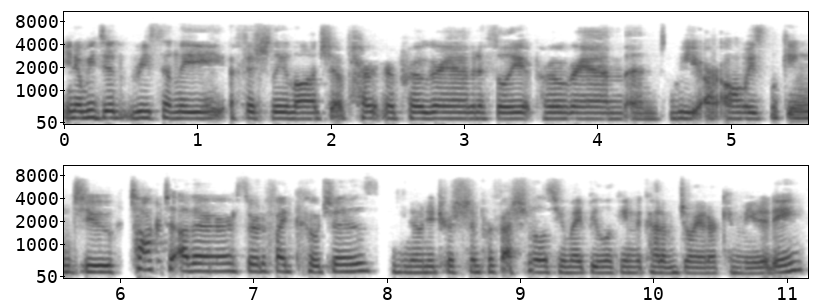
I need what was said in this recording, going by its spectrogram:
You know, we did recently officially launch a partner program, an affiliate program, and we are always looking to talk to other certified coaches, you know, nutrition professionals who might be looking to kind of join our community.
